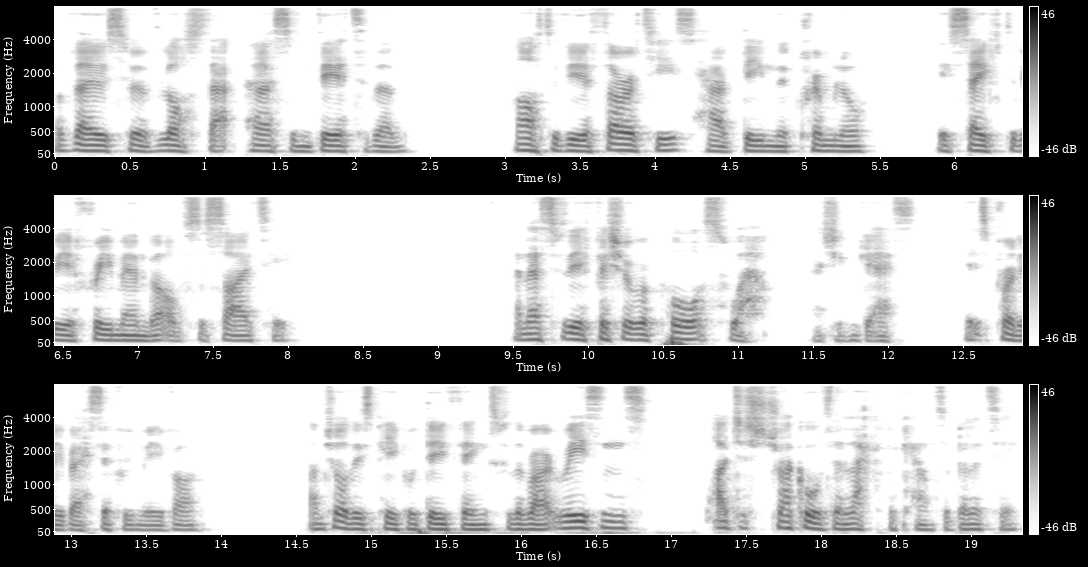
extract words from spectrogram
of those who have lost that person dear to them after the authorities have deemed the criminal is safe to be a free member of society. And as for the official reports, well, as you can guess, it's probably best if we move on. I'm sure these people do things for the right reasons. I just struggle with the lack of accountability.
